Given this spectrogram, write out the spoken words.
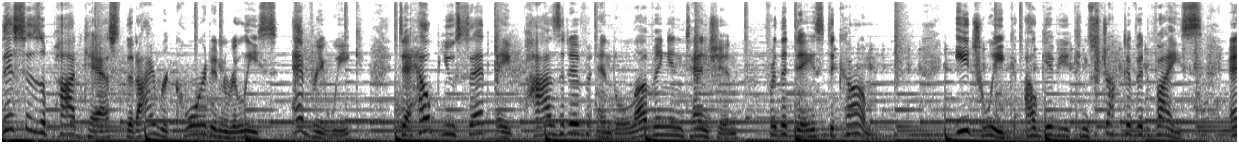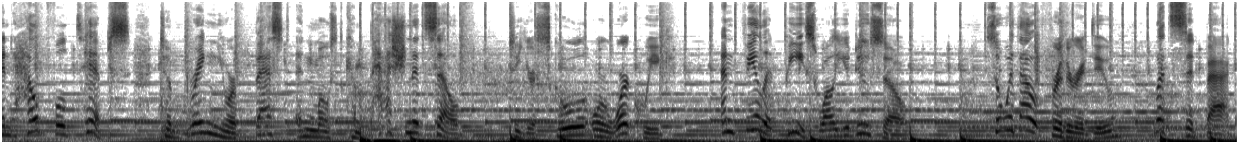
This is a podcast that I record and release every week to help you set a positive and loving intention for the days to come. Each week, I'll give you constructive advice and helpful tips to bring your best and most compassionate self to your school or work week and feel at peace while you do so. So, without further ado, let's sit back,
